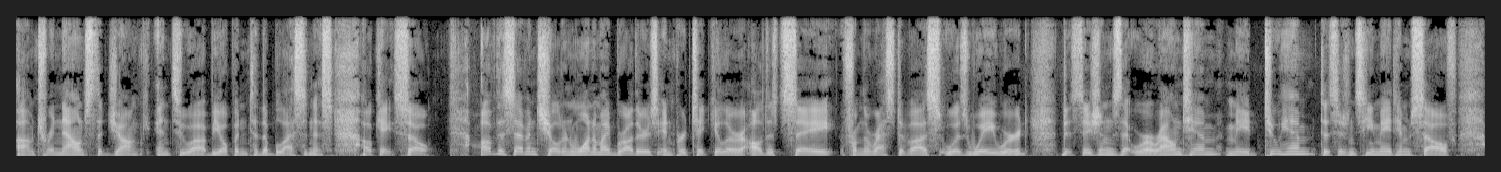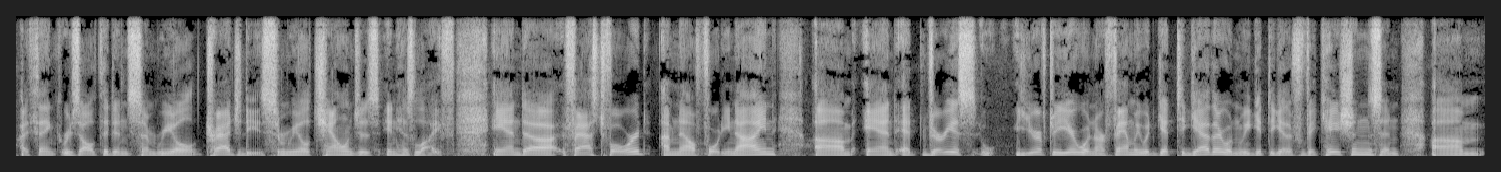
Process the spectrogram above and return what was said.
um, to renounce the junk, and to uh, be open to the blessedness. Okay, so of the seven children, one of my brothers in particular, I'll just say from the rest of us, was wayward. Decisions that were around him, made to him, decisions he made himself, I think resulted in some real tragedies, some real challenges in his life. And uh, fast forward, I'm now 49, um, and at various year after year when our family would get together, when we get together for vacations and um,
